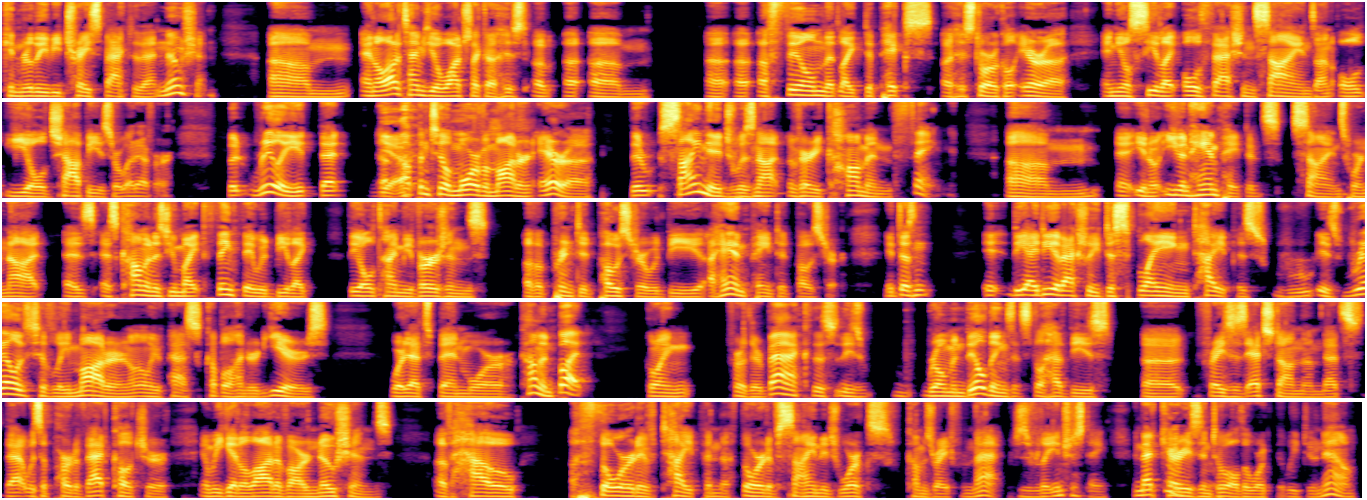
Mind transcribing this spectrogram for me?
can really be traced back to that notion um, and a lot of times you'll watch like a, his, a, a, um, a, a- film that like depicts a historical era, and you'll see like old fashioned signs on old ye old shoppies or whatever. But really, that uh, Yeah. up until more of a modern era, the signage was not a very common thing. Um, eh, you know, even hand painted signs were not as as common as you might think they would be. Like the old timey versions of a printed poster would be a hand painted poster. It doesn't. It, the idea of actually displaying type is is relatively modern, only the past couple hundred years, where that's been more common. But going further back, this, these Roman buildings that still have these uh, phrases etched on them, that's that was a part of that culture, and we get a lot of our notions of how authoritative type and authoritative signage works comes right from that, which is really interesting, and that carries into all the work that we do now.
